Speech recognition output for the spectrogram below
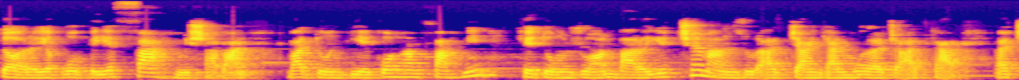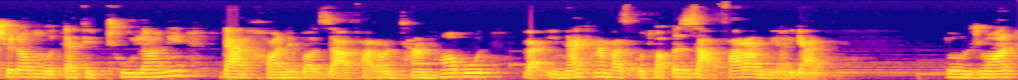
دارای قوه فهم می‌شوند و دوندیگو هم فهمید که دونجوان برای چه منظور از جنگل مراجعت کرد و چرا مدتی طولانی در خانه با زعفران تنها بود و اینک هم از اتاق زعفران میآید. دونجوان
